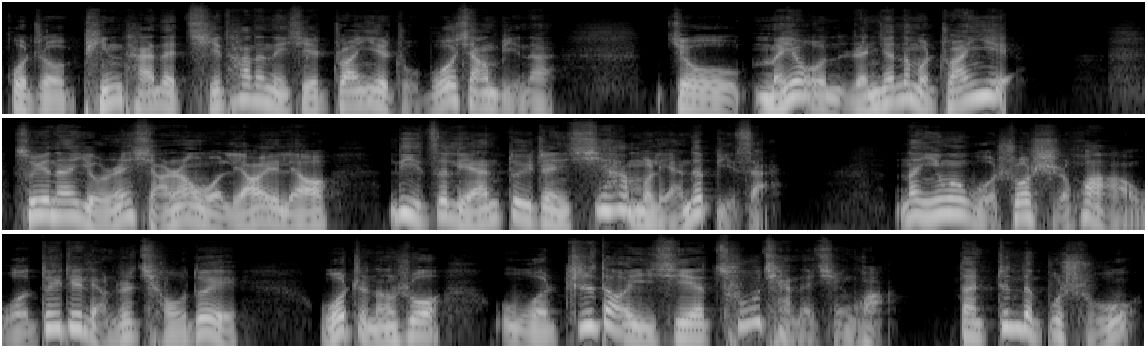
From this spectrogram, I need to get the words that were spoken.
或者平台的其他的那些专业主播相比呢，就没有人家那么专业。所以呢，有人想让我聊一聊利兹联对阵西汉姆联的比赛。那因为我说实话啊，我对这两支球队，我只能说我知道一些粗浅的情况。但真的不熟，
